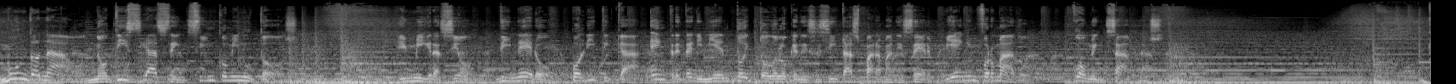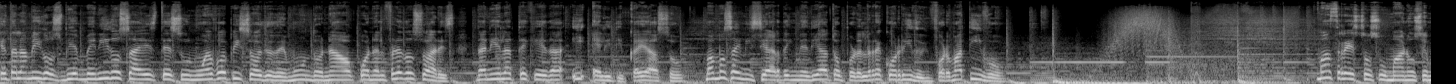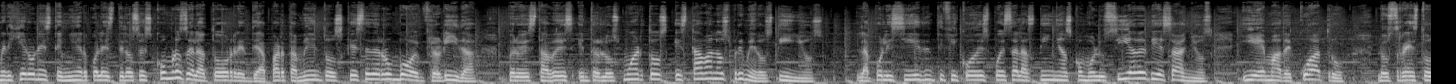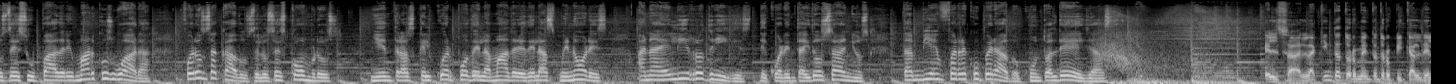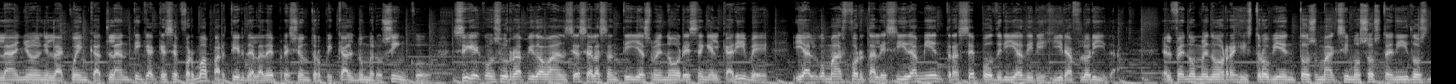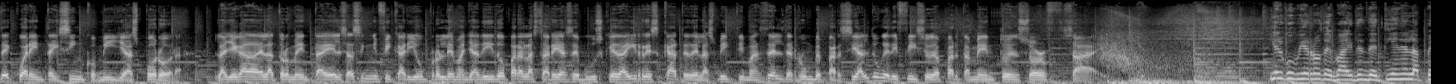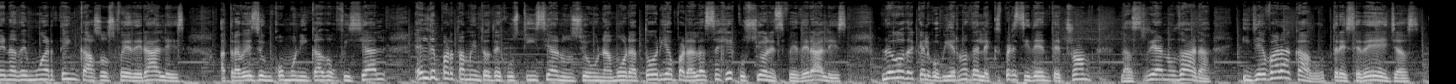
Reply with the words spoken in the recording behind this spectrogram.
Mundo Now, noticias en 5 minutos. Inmigración, dinero, política, entretenimiento y todo lo que necesitas para amanecer bien informado. Comenzamos. ¿Qué tal amigos? Bienvenidos a este su nuevo episodio de Mundo Now con Alfredo Suárez, Daniela Tejeda y Elitip Cayazo. Vamos a iniciar de inmediato por el recorrido informativo. Más restos humanos emergieron este miércoles de los escombros de la torre de apartamentos que se derrumbó en Florida, pero esta vez entre los muertos estaban los primeros niños. La policía identificó después a las niñas como Lucía de 10 años y Emma de 4. Los restos de su padre, Marcos Guara, fueron sacados de los escombros, mientras que el cuerpo de la madre de las menores, Anaeli Rodríguez, de 42 años, también fue recuperado junto al de ellas. Elsa, la quinta tormenta tropical del año en la cuenca atlántica que se formó a partir de la depresión tropical número 5, sigue con su rápido avance hacia las Antillas Menores en el Caribe y algo más fortalecida mientras se podría dirigir a Florida. El fenómeno registró vientos máximos sostenidos de 45 millas por hora. La llegada de la tormenta Elsa significaría un problema añadido para las tareas de búsqueda y rescate de las víctimas del derrumbe parcial de un edificio de apartamento en Surfside y el gobierno de Biden detiene la pena de muerte en casos federales. A través de un comunicado oficial, el Departamento de Justicia anunció una moratoria para las ejecuciones federales, luego de que el gobierno del expresidente Trump las reanudara y llevara a cabo 13 de ellas.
